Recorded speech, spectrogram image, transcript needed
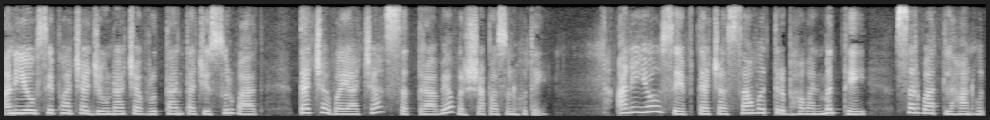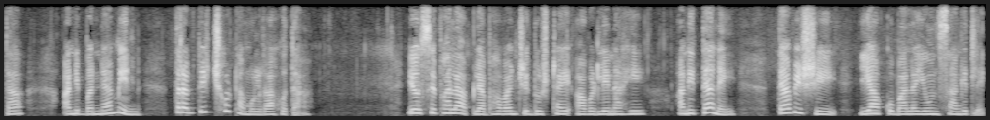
आणि योसेफाच्या जीवनाच्या वृत्तांताची सुरुवात त्याच्या वयाच्या सतराव्या वर्षापासून होते. आणि योसेफ त्याच्या सावत्र भावांमध्ये सर्वात लहान होता आणि बन्यामीन तर अगदी छोटा मुलगा होता. योसेफाला आपल्या भावांची दुष्टाई आवडली नाही आणि त्याने त्याविषयी याकोबाला येऊन सांगितले.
